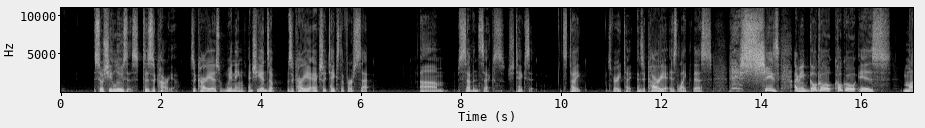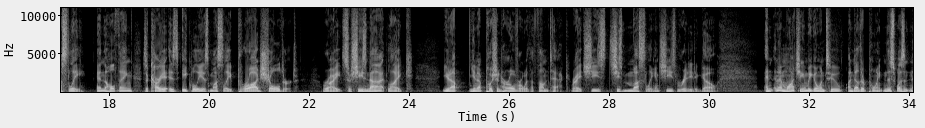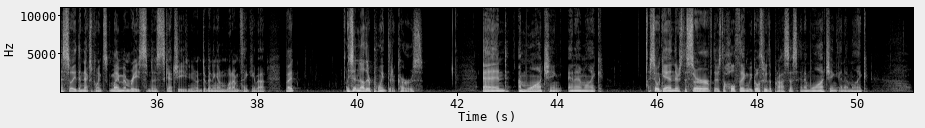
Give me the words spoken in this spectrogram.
so she loses to Zakaria. Zakaria is winning, and she ends up. Zakaria actually takes the first set, um, seven six. She takes it. It's tight. It's very tight. And Zakaria is like this. She's. I mean, Coco Coco is muscly, and the whole thing. Zakaria is equally as muscly, broad shouldered, right? So she's not like you're not you're not pushing her over with a thumbtack, right? She's she's muscly and she's ready to go. And, and I'm watching, and we go into another point. And this wasn't necessarily the next point. My memory sometimes sketchy, you know, depending on what I'm thinking about. But it's another point that occurs. And I'm watching, and I'm like, so again, there's the serve, there's the whole thing. We go through the process, and I'm watching, and I'm like,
